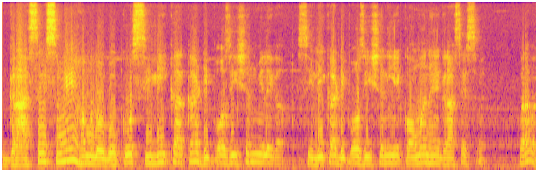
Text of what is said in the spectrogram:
ग्रासेस में हम लोगों को सिलिका का डिपोजिशन मिलेगा। सिलिका डिपोजिशन ये कॉमन है ग्रासेस में, बराबर?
